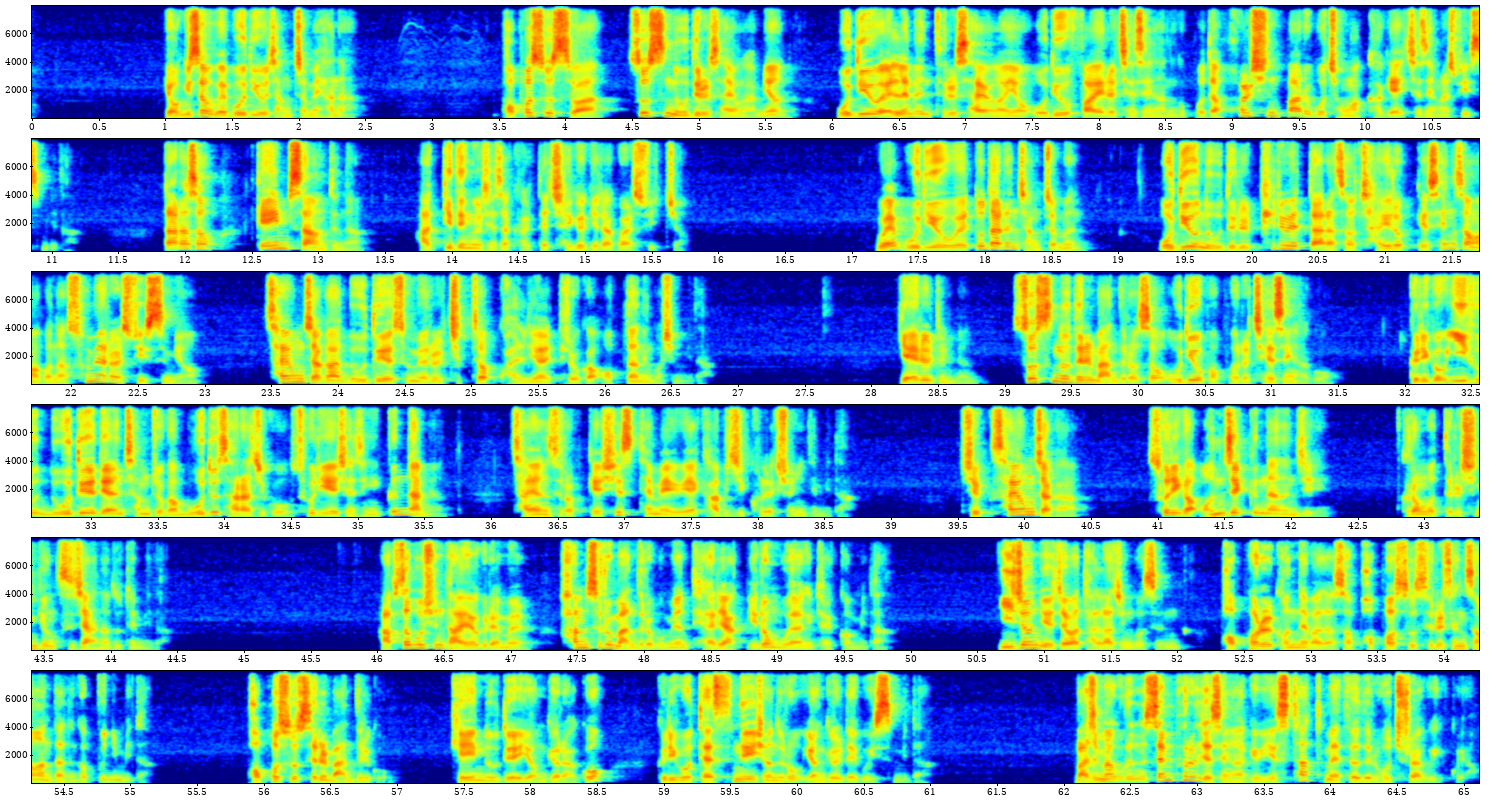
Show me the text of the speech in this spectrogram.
여기서 웹 오디오 장점의 하나. 버퍼 소스와 소스 노드를 사용하면 오디오 element를 사용하여 오디오 파일을 재생하는 것보다 훨씬 빠르고 정확하게 재생할 수 있습니다. 따라서 게임 사운드나 악기 등을 제작할 때 제격이라고 할 수 있죠. 웹 오디오의 또 다른 장점은 오디오 노드를 필요에 따라서 자유롭게 생성하거나 소멸할 수 있으며 사용자가 노드의 소멸을 직접 관리할 필요가 없다는 것입니다. 예를 들면 소스 노드를 만들어서 오디오 버퍼를 재생하고 그리고 이후 노드에 대한 참조가 모두 사라지고 소리의 재생이 끝나면 자연스럽게 시스템에 의해 garbage collection이 됩니다. 즉 사용자가 소리가 언제 끝나는지 그런 것들을 신경 쓰지 않아도 됩니다. 앞서 보신 다이어그램을 함수로 만들어 보면 대략 이런 모양이 될 겁니다. 이전 예제와 달라진 것은 버퍼를 건네받아서 버퍼 소스를 생성한다는 것 뿐입니다. 버퍼 소스를 만들고 gain 노드에 연결하고 그리고 destination으로 연결되고 있습니다. 마지막으로는 샘플을 재생하기 위해 스타트 메서드를 호출하고 있고요.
